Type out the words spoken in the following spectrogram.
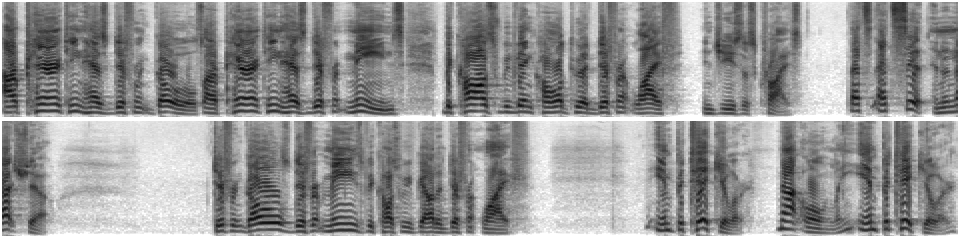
Our parenting has different goals. Our parenting has different means because we've been called to a different life in Jesus Christ. That's, that's it in a nutshell. Different goals, different means because we've got a different life. In particular, not only, in particular,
